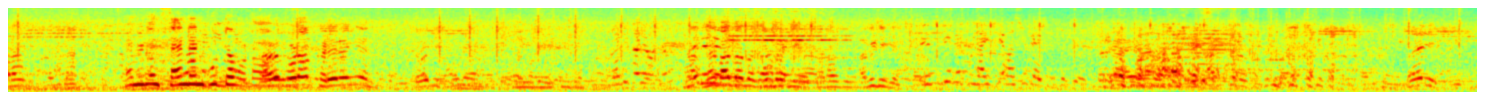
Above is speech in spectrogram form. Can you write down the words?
ma'am you can send and put the photo थोड़ा आप खड़े रहेंगे। नहीं बात बात अभी ठीक है। जी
